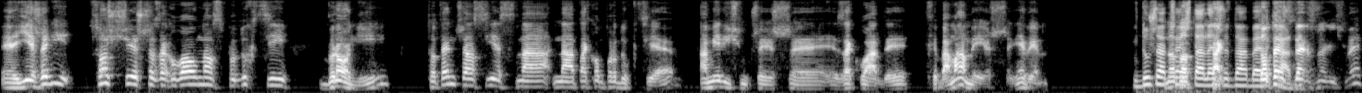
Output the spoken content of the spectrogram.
Jeżeli coś się jeszcze zachowało nam z produkcji broni, to ten czas jest na, na taką produkcję, a mieliśmy przecież e, zakłady, chyba mamy jeszcze, nie wiem, Duża no to część należy tak, do to też zerżnęliśmy,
